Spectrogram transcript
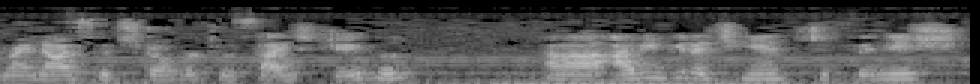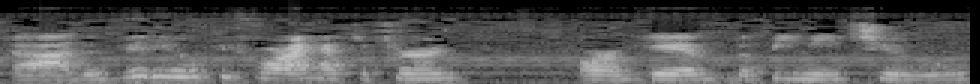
right now I switched over to a size J hook. Uh, I didn't get a chance to finish uh, the video before I had to turn or give the beanie to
